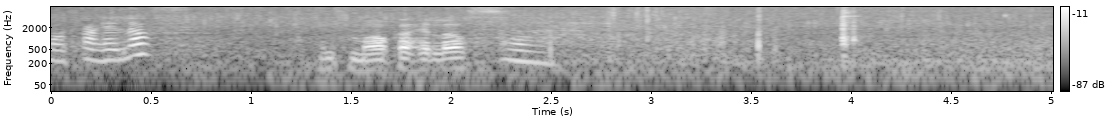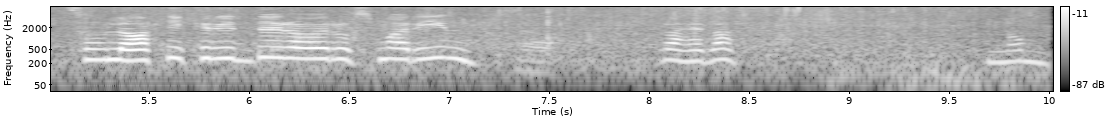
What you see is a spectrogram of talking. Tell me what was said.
smak av Hellas. En smak av Hellas. Souvlaki-krydder og rosmarin Ja. fra Hellas. Nom.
